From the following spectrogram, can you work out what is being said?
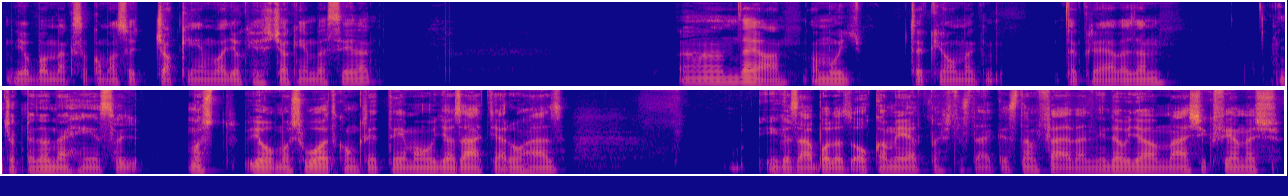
jobban megszokom az, hogy csak én vagyok, és csak én beszélek. De ja, amúgy tök jó, meg tökre elvezem. Csak például nehéz, hogy most, jó, most volt konkrét téma, ugye az átjáróház, igazából az oka miért most ezt elkezdtem felvenni, de ugye a másik filmes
